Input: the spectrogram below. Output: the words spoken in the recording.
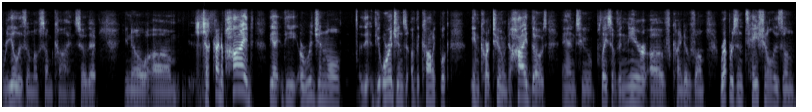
realism of some kind so that you know um, to kind of hide the the original the, the origins of the comic book in cartoon to hide those and to place a veneer of kind of um, representationalism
